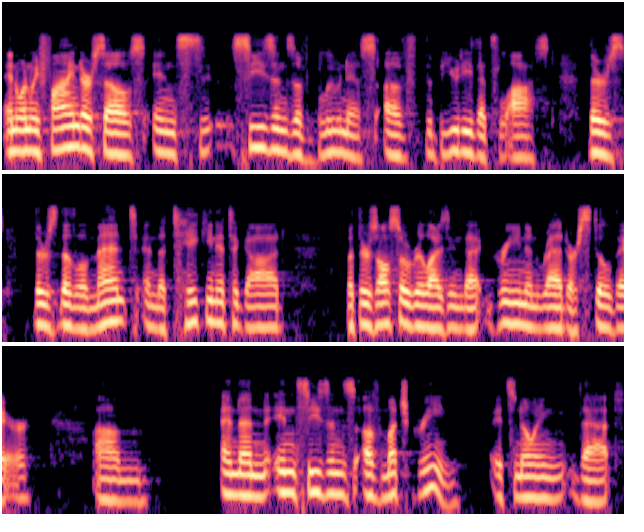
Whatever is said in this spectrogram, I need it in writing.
And when we find ourselves in seasons of blueness, of the beauty that's lost, there's, there's the lament and the taking it to God, but there's also realizing that green and red are still there. Um, and then in seasons of much green, it's knowing that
